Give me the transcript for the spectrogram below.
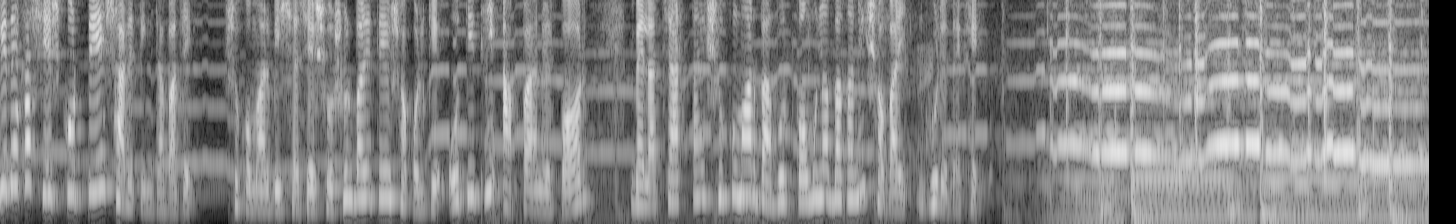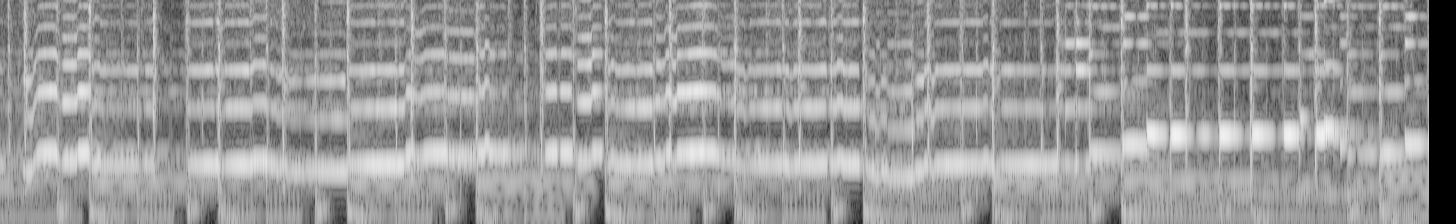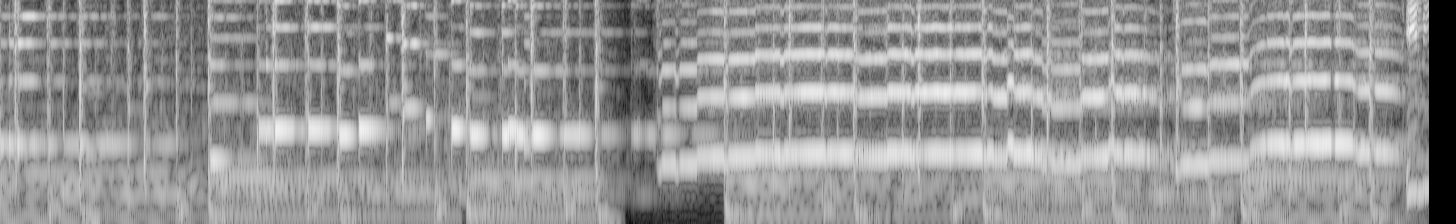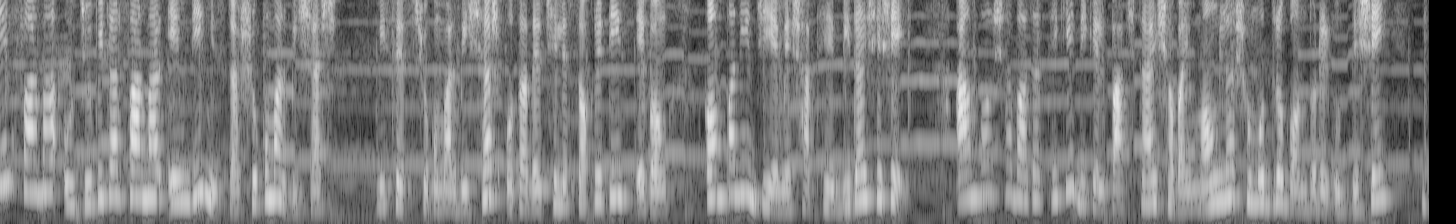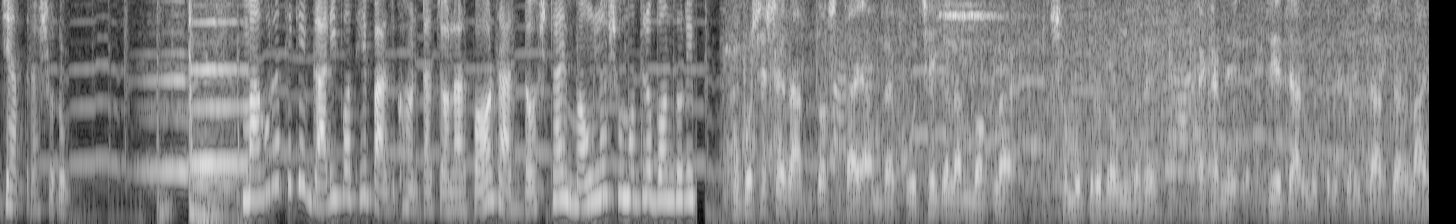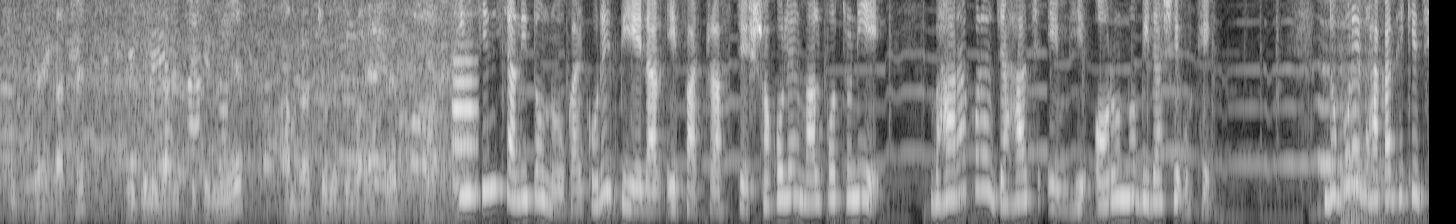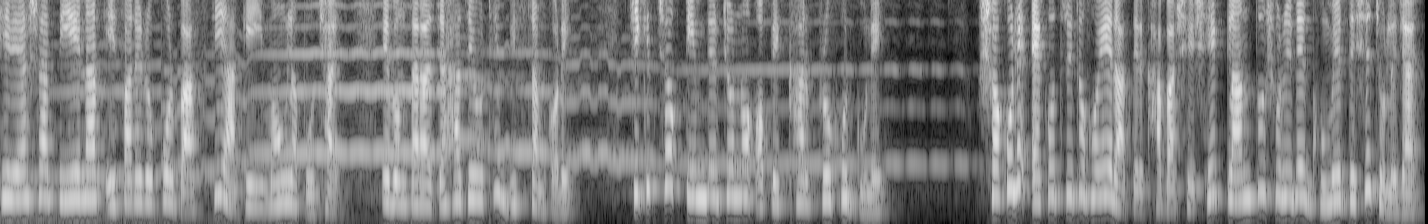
রোগী দেখা শেষ করতে সাড়ে তিনটা বাজে। সুকুমার বিশ্বাসের শ্বশুর বাড়িতে সকলকে অতিথি আপ্যায়নের পর বেলা চারটায় সুকুমার বাবুর কমলা বাগানে সবাই ঘুরে দেখে। Jupiter farmer MD mister Sukumar Biswas. Mrs Sukumar বিশ্বাস ও তাদের ছেলে সক্রেটিস এবং কোম্পানির জিএম এর সাথে বিদায় শেষে আমবলসা বাজার থেকে বিকেল পাঁচটায় সবাই মংলা সমুদ্র বন্দরের উদ্দেশ্যে যাত্রা শুরু। মাগুরা থেকে গাড়ি পথে পাঁচ ঘণ্টা চলার পর রাত দশটায় মংলা সমুদ্র বন্দরে অবশেষে রাত দশটায় আমরা পৌঁছে গেলাম মগলা সমুদ্র বন্দরে এখানে যে যার মতন করে যার যার লাইকিস ব্যাগ আছে, এইগুলো গাড়ি থেকে নিয়ে আমরা চলে যাব আমাদের ইঞ্জিন চালিত নৌকায় করে পিএনআর এফআর ট্রাস্টের সকলের মালপত্র নিয়ে ভাড়া করা জাহাজ এমভি অরণ্য বিলাসে ওঠে। দুপুরে ঢাকা থেকে ছেড়ে আসা পিএনআর এফআর এর ওপর বাসটি আগেই মংলা পৌঁছায় এবং তারা জাহাজে উঠে বিশ্রাম করে। চিকিৎসক টিমদের জন্য অপেক্ষার প্রহর গুণে। সকলে একত্রিত হয়ে রাতের খাবার শেষে ক্লান্ত শরীরে ঘুমের দেশে চলে যায়।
